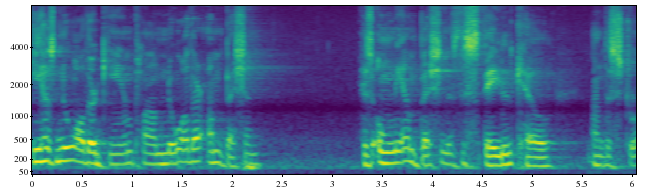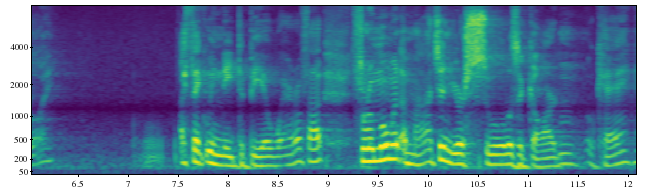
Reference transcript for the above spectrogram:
He has no other game plan, no other ambition. His only ambition is to steal, kill, and destroy. I think we need to be aware of that. For a moment, imagine your soul as a garden, okay?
